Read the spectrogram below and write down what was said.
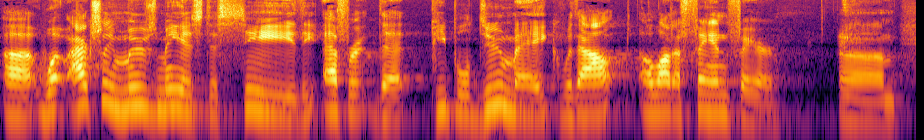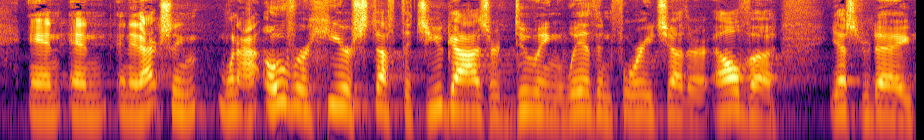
uh, what actually moves me is to see the effort that people do make without a lot of fanfare. Um, and, and, and it actually, when I overhear stuff that you guys are doing with and for each other, Elva yesterday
